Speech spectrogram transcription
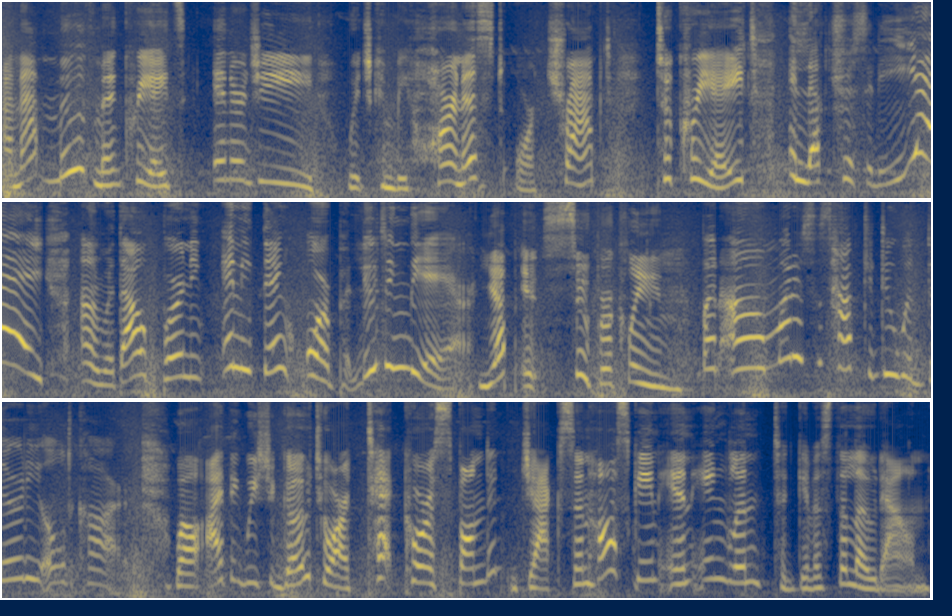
And that movement creates energy, which can be harnessed or trapped to create. Electricity, yay! And without burning anything or polluting the air. Yep, it's super clean. But, um, what does this have to do with dirty old cars? Well, I think we should go to our tech correspondent, Jackson Hosking, in England to give us the lowdown.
